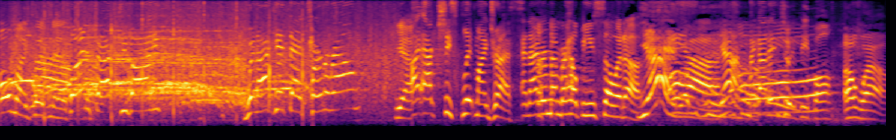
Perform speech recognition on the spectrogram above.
Oh my goodness. Fun fact, you guys. When I get that turnaround, Yeah. I actually split my dress. and I remember helping you sew it up. yes. Oh, yeah. Yeah. I got into it, people. Oh wow.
